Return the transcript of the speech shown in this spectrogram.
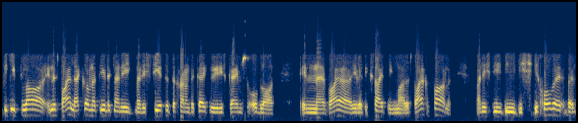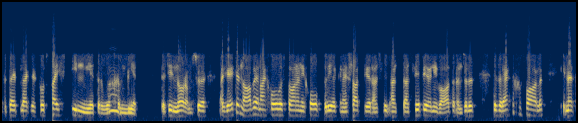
bietjie pla en dit is baie lekker om natuurlik na die na die see toe te gaan om te kyk hoe hierdie skuim se opblaas en uh, baie, jy weet, exciting, maar dit is baie gevaarlik. Want die die die die, die golwe by party plekke is tot 15 meter hoog ah. gemeet. Dis enorm. So as jy te naby aan daai golwe staan en die golf breek en hy slat weer dan sleep dan, dan sleep jy in die water en so dis dis regtig gevaarlik en ek,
